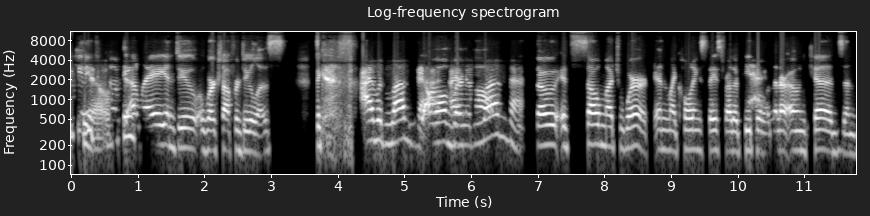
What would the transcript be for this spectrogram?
like you need to you. come to LA and do a workshop for doulas because I would love that. all I would love that. so it's so much work and like holding space for other people and then our own kids and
